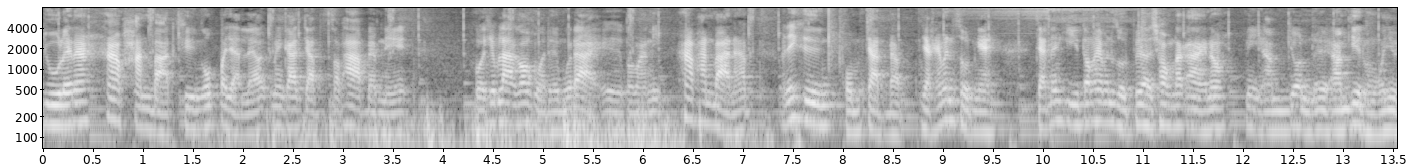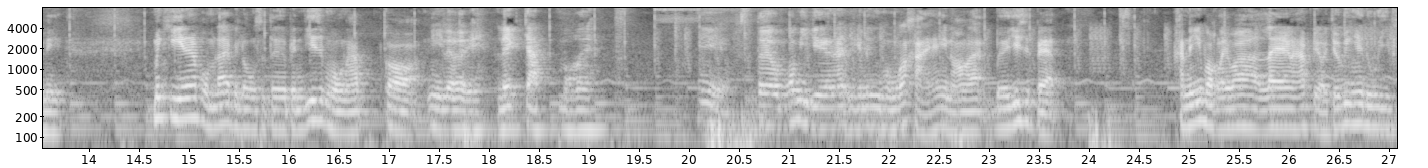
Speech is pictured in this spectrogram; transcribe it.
อยู่ๆเลยนะห้าพันบาทคืองบประหยัดแล้วในการจัดสภาพแบบนี้ หัวเคปลาก็หัวเดิมก็ได้เออประมาณนี้5,000บาทนะครับ อันนี้คือผมจัดแบบอยากให้มันสุดไงจัดทั้งทีต้องให้มันสุดเพื่อช่องนักอายเนาะนี่อัมย่นเอออัมยืดผมก็อยู่นี่ เมื่อกี้นะผมได้ไปลงสเตอร์เป็น 26 นะครับ ก็นี่เลย เล็กจัดบอกเลย นี่สเตอร์ผมก็มีเยอะนะ อีกอันหนึงผมก็ขายให้น้องแล้วเบอร์ 28 คันนี้บอกเลยว่าแรงนะครับ เดี๋ยวจะวิ่งให้ดู EP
